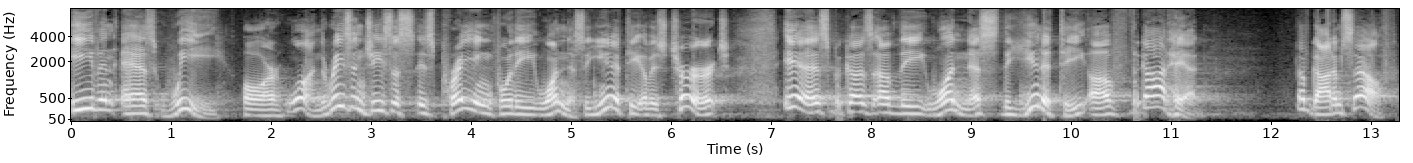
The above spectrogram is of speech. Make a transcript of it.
Even as we are one. The reason Jesus is praying for the oneness, the unity of his church, is because of the oneness, the unity of the Godhead, of God Himself.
